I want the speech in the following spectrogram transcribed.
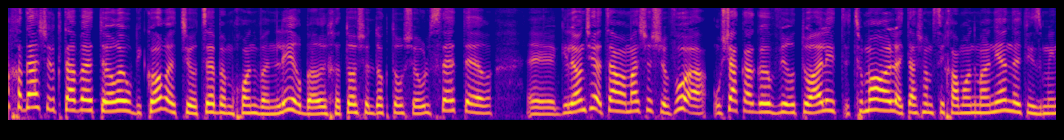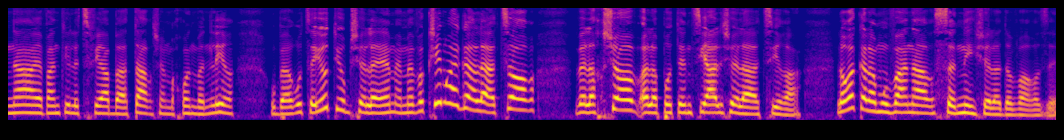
החדש של כתב העת תיאוריה וביקורת שיוצא במכון ון ליר, בעריכתו של דוקטור שאול סתר, אה, גיליון שיצא ממש השבוע, הושק אגב וירטואלית אתמול, הייתה שם שיחה מאוד מעניינת, היא זמינה, הבנתי, לצפייה באתר של מכון ון ליר ובערוץ היוטיוב שלהם, הם מבקשים רגע לעצור ולחשוב על הפוטנציאל של העצירה. לא רק על המובן ההרסני של הדבר הזה.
